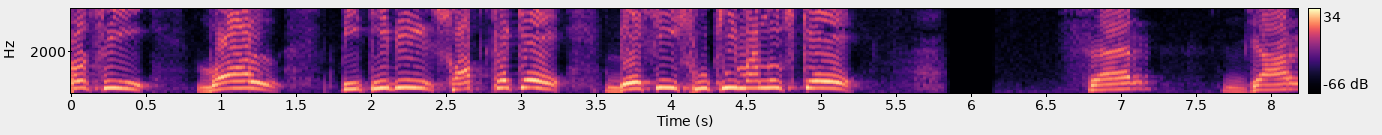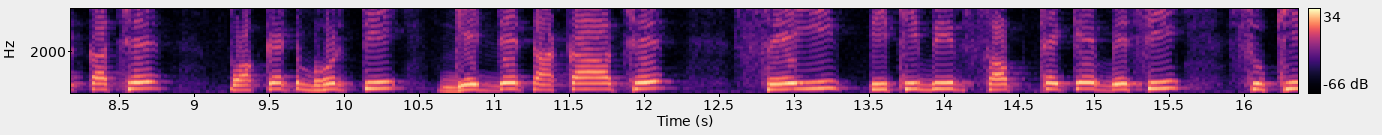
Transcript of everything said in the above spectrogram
ধরছি। বল, পৃথিবীর সব থেকে বেশি সুখী মানুষকে? স্যার, যার কাছে পকেট ভর্তি গেদে টাকা আছে, সেই পৃথিবীর সব থেকে বেশি সুখী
